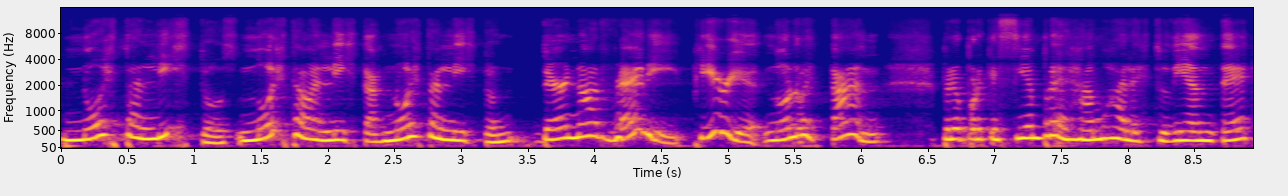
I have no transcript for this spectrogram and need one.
no están listos, no estaban listas, no están listos. They're not ready, period. No lo están. Pero porque siempre dejamos al estudiante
